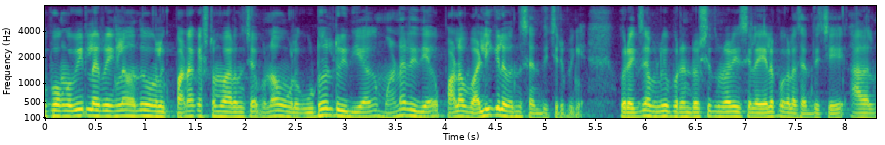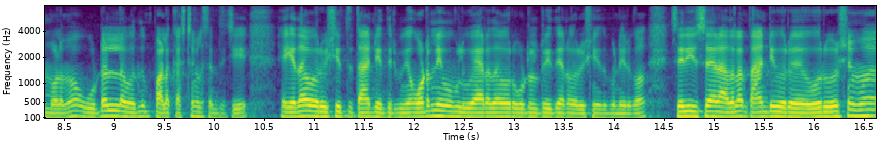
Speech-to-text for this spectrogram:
இப்போ உங்கள் வீட்டில் இருக்கிறீங்களா வந்து உங்களுக்கு பண கஷ்டமாக இருந்துச்சு அப்படின்னா உங்களுக்கு உடல் ரீதியாக மன ரீதியாக பல வழிகளை வந்து சந்திச்சிருப்பீங்க. ஒரு எக்ஸாம்பிளுக்கு இப்போ ரெண்டு வருஷத்துக்கு முன்னாடி சில இழப்புகளை சந்திச்சு அதன் மூலமாக உடலில் வந்து பல கஷ்டங்களை சந்திச்சு ஏதாவது ஒரு விஷயத்தை தாண்டி வந்துருப்பீங்க. உடனே உங்களுக்கு வேறு ஏதாவது ஒரு உடல் ரீதியான ஒரு விஷயம் இது பண்ணியிருக்கோம் சரி சார் அதெல்லாம் தாண்டி ஒரு ஒரு வருஷமாக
